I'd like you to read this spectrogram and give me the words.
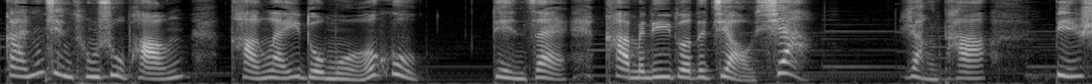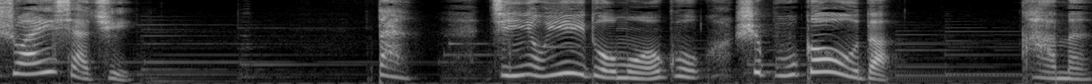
赶紧从树旁扛来一朵蘑菇，垫在卡梅利多的脚下，让他别摔下去。但仅有一朵蘑菇是不够的，他们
